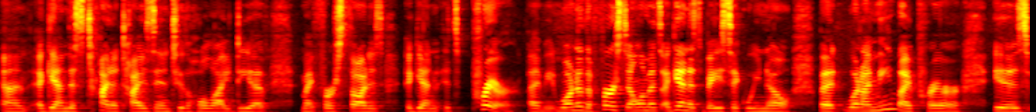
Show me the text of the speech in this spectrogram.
And again this kind of ties into the whole idea of my first thought is again it's prayer. I mean one of the mm. first elements again it's basic we know. But what i mean by prayer is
